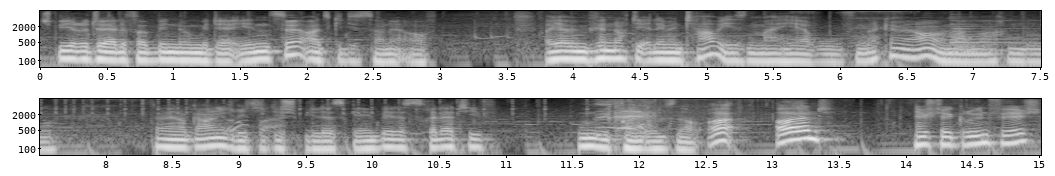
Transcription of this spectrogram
Spirituelle Verbindung mit der Insel. Oh, jetzt geht die Sonne auf. Oh ja, wir können doch die Elementarwesen mal herrufen. Das können wir auch mal machen, du. Das haben wir noch gar nicht richtig gespielt, das Gameplay. Das ist relativ unbekannt uns noch. Oh, und? Hashtag Grünfisch.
